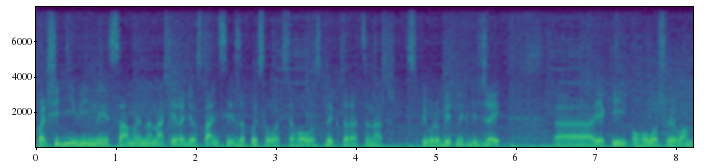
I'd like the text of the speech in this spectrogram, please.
перші дні війни саме на нашій радіостанції записувався голос диктора. Це наш співробітник, діджей, е, який оголошує вам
